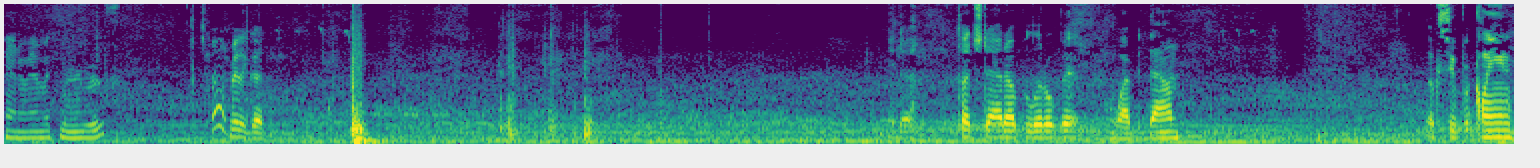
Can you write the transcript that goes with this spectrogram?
Panoramic moonroof. Smells really good. Need to touch that up a little bit, wipe it down. Looks super clean.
